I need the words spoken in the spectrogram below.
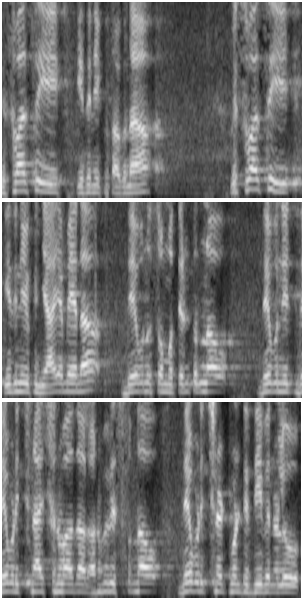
విశ్వాసి ఇది నీకు తగునా? విశ్వాసి ఇది నీకు న్యాయమేనా? దేవుని సొమ్ము తింటున్నావు? దేవుని దేవుడిచ్చిన ఆశీర్వాదాలు అనుభవిస్తున్నావు. దేవుడిచ్చినటువంటి దీవెనలు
